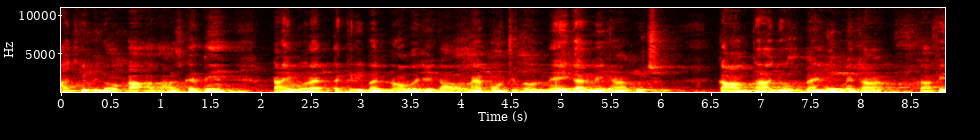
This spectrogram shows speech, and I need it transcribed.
आज के व्लॉग का आगाज़ करते हैं। टाइम हो रहा है तकरीबन नौ बजे का और मैं पहुँच चुका हूँ नए घर में। यहाँ कुछ काम था जो पेंडिंग में था। काफ़ी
